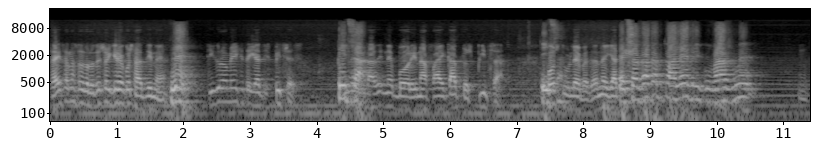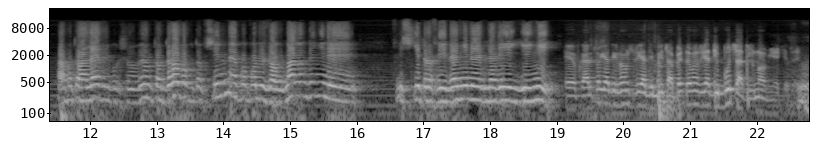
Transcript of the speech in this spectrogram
Θα ήθελα να σας ρωτήσω κύριε Κωνσταντίνε, Ναι, τι γνώμη έχετε για τις πίτσες; πίτσα. Ναι, δηλαδή ναι, μπορεί να φάει κάποιος πίτσα. Πίτσα. Πώς του βλέπετε, ναι, γιατί... Εξαρτάται από το αλεύρι που βάζουμε, από το αλεύρι που χρησιμοποιούμε, τον τρόπο που το ψήνουμε, από πολλούς λόγους. Μάλλον δεν είναι φυσική τροφή, δεν είναι δηλαδή υγιεινή. Ε, ευχαριστώ για τη γνώμη σου για την πίτσα. Πέστε μας για την πουτσα τη γνώμη έχετε. Ναι.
